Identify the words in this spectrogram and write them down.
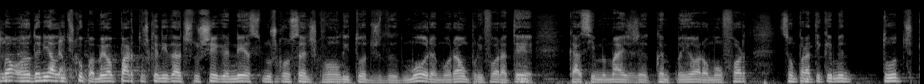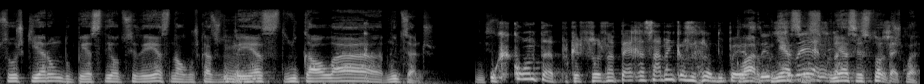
não, e a, Daniel, não. desculpa, a maior parte dos candidatos do Chega nesse, nos conselhos que vão ali todos de Moura, Mourão, por aí fora, até hum. cá acima mais Campo Maior ou Monforte, são praticamente todos pessoas que eram do PSD ou do CDS, em alguns casos do uhum. PS, local há muitos anos. O que conta, porque as pessoas na Terra sabem que eles eram do PSD claro, e do conhecem, CDS. Conhecem-se todos, seja, claro.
